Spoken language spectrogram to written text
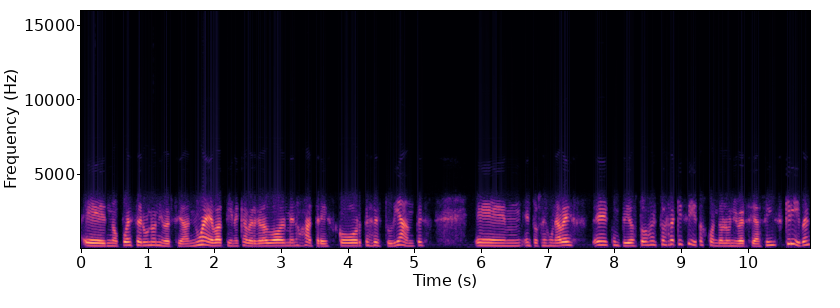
eh, no puede ser una universidad nueva, tiene que haber graduado al menos a tres cohortes de estudiantes, Em, entonces, una vez eh, cumplidos todos estos requisitos, cuando la universidad se inscribe,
